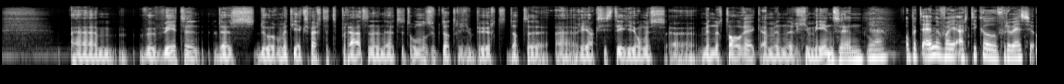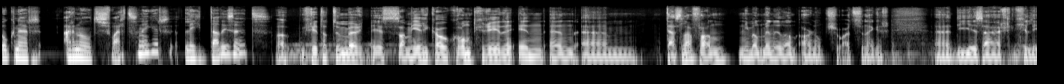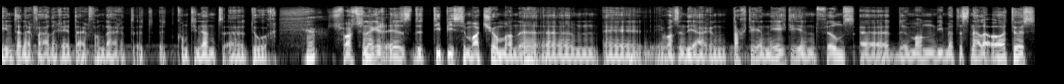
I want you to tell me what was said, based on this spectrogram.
Um, we weten dus door met die experten te praten en uit het onderzoek dat er gebeurt, dat de uh, reacties tegen jongens uh, minder talrijk en minder gemeen zijn. Ja. Op het einde van je artikel verwijs je ook naar Arnold Schwarzenegger. Leg dat eens uit. Greta Thunberg is Amerika ook rondgereden in een um, Tesla van niemand minder dan Arnold Schwarzenegger. Uh, die is daar geleend en haar vader rijdt daar vandaar het, het, het continent uh, door. Schwarzenegger is de typische macho-man. Uh, hij was in de jaren 80 en 90 in films uh, de man die met de snelle auto's,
